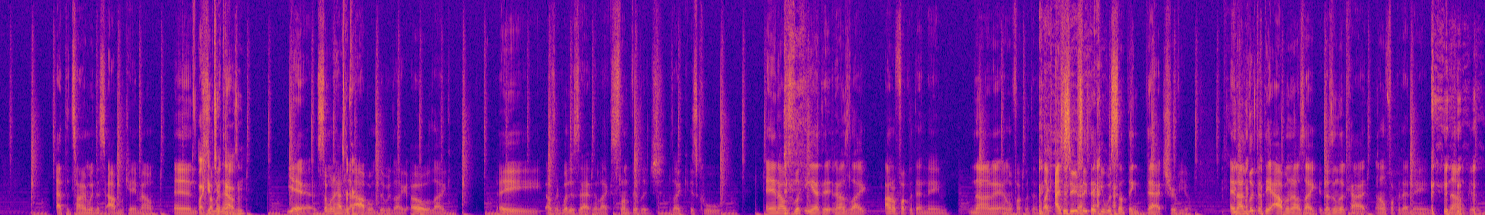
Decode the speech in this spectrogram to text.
at the time when this album came out. And like in 2000? yeah, someone had an album that was like, oh, like, hey, I was like, what is that? And they're like, Slum Village, like, it's cool. And I was looking at it and I was like, I don't fuck with that name. Nah, I don't fuck with them. Like, I seriously think it was something that trivial. And I looked at the album and I was like, it doesn't look hot. I don't fuck with that name. Nah, I'm good.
